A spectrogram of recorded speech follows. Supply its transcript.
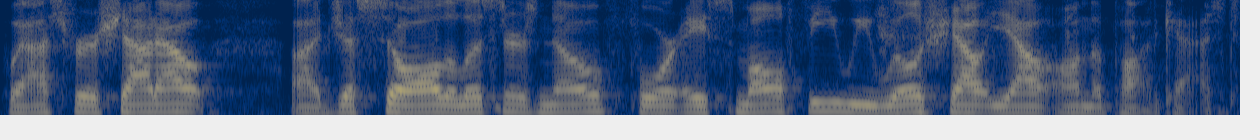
who asked for a shout out. Uh, just so all the listeners know, for a small fee, we will shout you out on the podcast.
